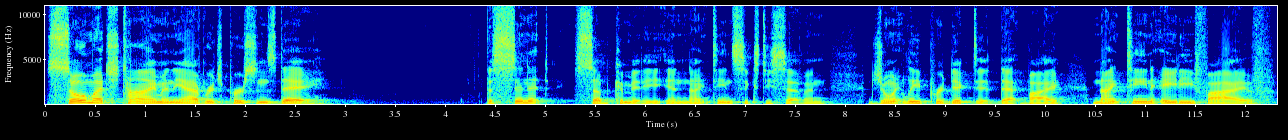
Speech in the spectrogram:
so much time in the average person's day. The Senate subcommittee in 1967 jointly predicted that by 1985,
